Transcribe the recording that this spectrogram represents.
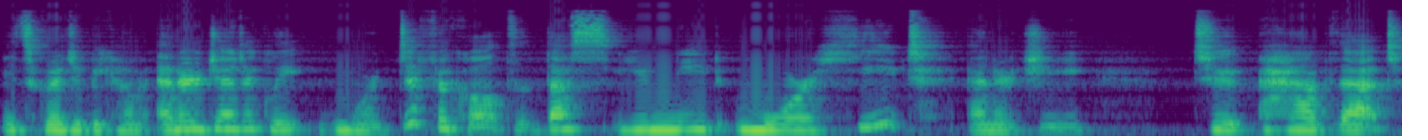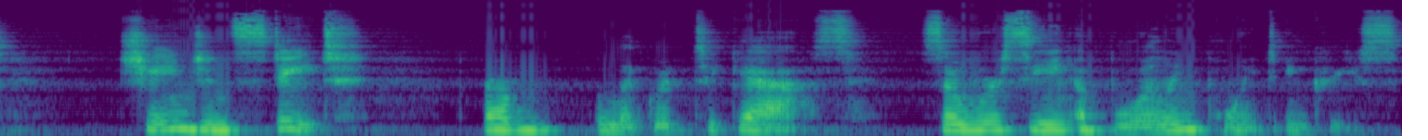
it's going to become energetically more difficult. Thus, you need more heat energy to have that change in state from liquid to gas. So, we're seeing a boiling point increase.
